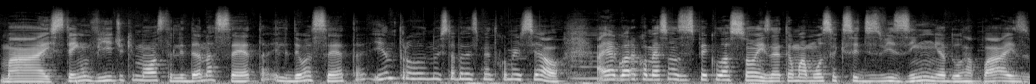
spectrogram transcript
mas tem um vídeo que mostra ele dando a seta, ele deu a seta e entrou no estabelecimento comercial. Ah. Aí agora começam as especulações, né? Tem uma moça que se desvizinha do rapaz,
